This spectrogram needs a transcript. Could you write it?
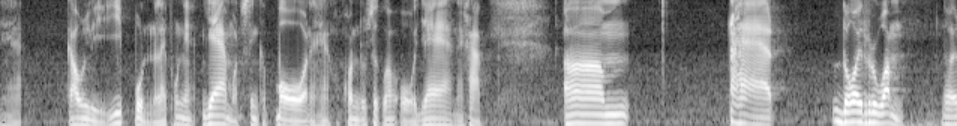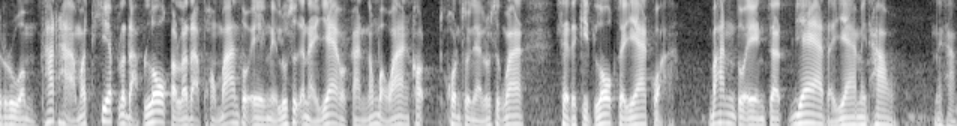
นะฮะเกาหลีญี่ปุ่นอะไรพวกนี้แย่หมดสิงคโปร์นะฮะคนรู้สึกว่าโอ้แย่นะครับแต่โดยรวมโดยรวมถ้าถามว่าเทียบระดับโลกกับระดับของบ้านตัวเองเนี่ยรู้สึกอันไหนแย่กว่ากัน ต้องบอกว่าคนส่วนใหญ่รู้สึกว่าเศรษฐกิจโลกจะแย่กว่า บ้านตัวเองจะแย่แต่แย่ไม่เท่านะครับ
